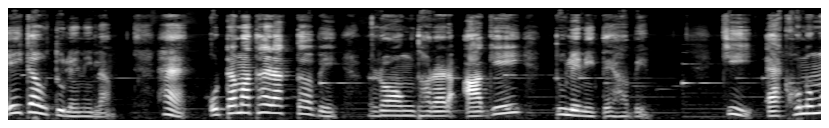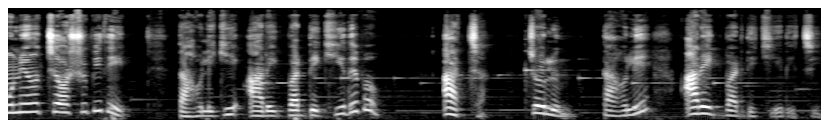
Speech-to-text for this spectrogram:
এইটাও তুলে নিলাম। হ্যাঁ ওটা মাথায় রাখতে হবে। রং ধরার আগেই তুলে নিতে হবে। কি এখনও মনে হচ্ছে অসুবিধে? তাহলে কি আরেকবার দেখিয়ে দেব? আচ্ছা চলুন তাহলে আরেকবার দেখিয়ে দিচ্ছি।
